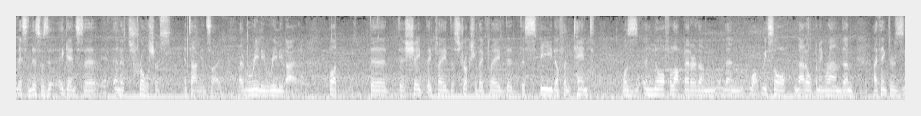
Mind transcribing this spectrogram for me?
listen, this was against a, an atrocious Italian side, like really, really bad. But the the shape they played, the structure they played, the, the speed of intent was an awful lot better than than what we saw in that opening round. And I think there's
